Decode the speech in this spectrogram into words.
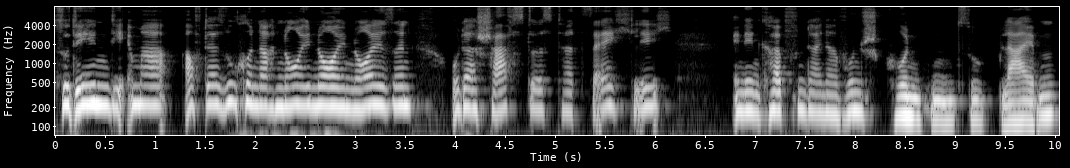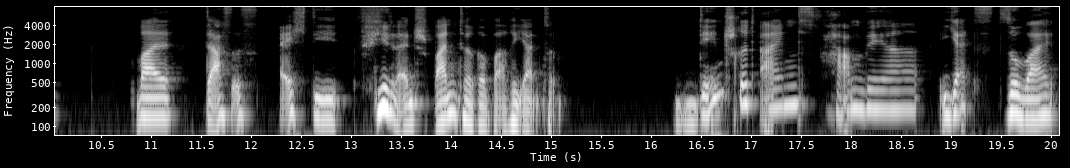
zu denen, die immer auf der Suche nach neu, neu, neu sind oder schaffst du es tatsächlich, in den Köpfen deiner Wunschkunden zu bleiben? Weil das ist echt die viel entspanntere Variante. Den Schritt eins haben wir jetzt soweit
